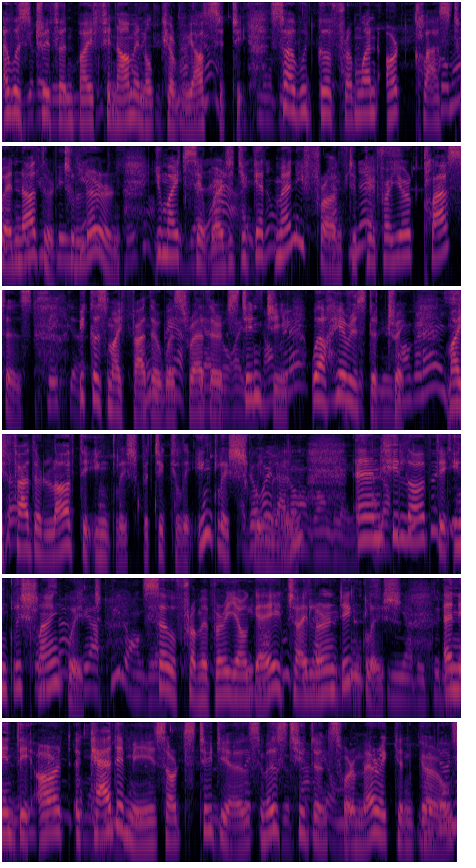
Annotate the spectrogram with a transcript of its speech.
I was driven by phenomenal curiosity, so I would go from one art class to another to learn. You might say, Where did you get money from to pay for your classes? Because my father was rather stingy. Well, here is the trick my father loved the English, particularly English women, and he loved the English language. So, from a very young age, I learned English. And in the art academies, art studios, most students were American girls.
